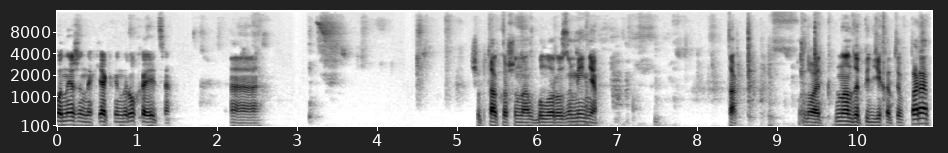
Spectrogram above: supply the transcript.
понижених, як він рухається. Е, Щоб також у нас було розуміння. Так, давайте, треба під'їхати вперед.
